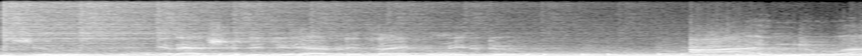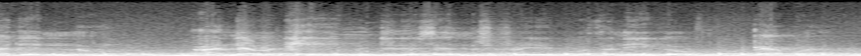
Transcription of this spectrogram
And ask you, did you have anything for me to do? I knew I didn't know. I never came into this industry with an ego. Gamma in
